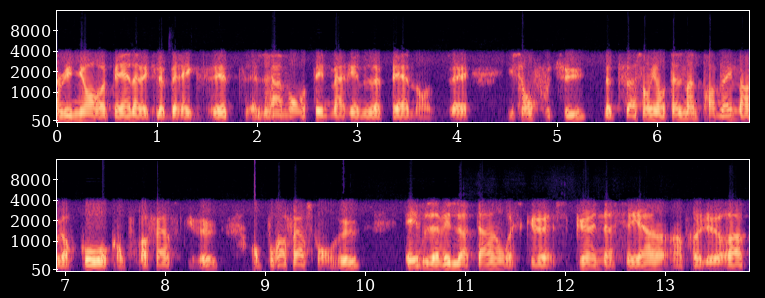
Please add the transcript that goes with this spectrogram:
l'Union européenne avec le Brexit, la montée de Marine Le Pen, on disait, ils sont foutus. De toute façon, ils ont tellement de problèmes dans leur cours qu'on pourra faire ce qu'ils veulent, on pourra faire ce qu'on veut. Et vous avez l'OTAN, où est-ce que c'est plus un océan entre l'Europe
